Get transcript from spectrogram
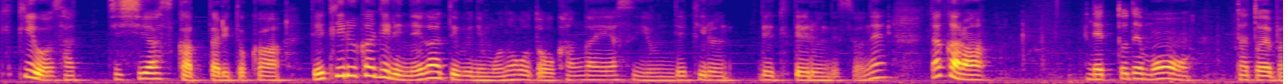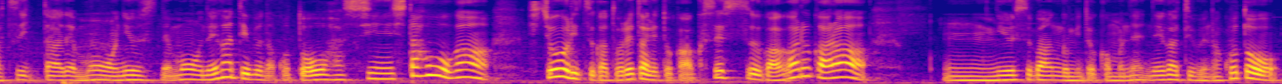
危機を察知しやすかったりとかできる限りネガティブに物事を考えやすいようにできるできてるんですよね。だからネットでも例えばツイッターでもニュースでもネガティブなことを発信した方が視聴率が取れたりとかアクセス数が上がるからうんニュース番組とかもねネガティブなことを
